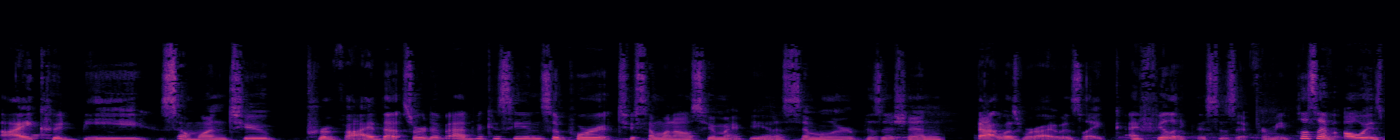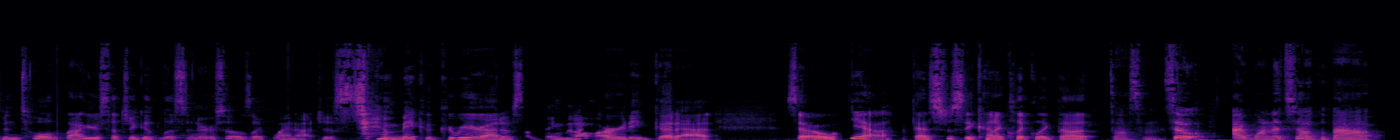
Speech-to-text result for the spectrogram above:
I could be someone to provide that sort of advocacy and support to someone else who might be in a similar position, that was where I was like, I feel like this is it for me. Plus, I've always been told, wow, you're such a good listener. So I was like, why not just make a career out of something that I'm already good at? So yeah, that's just, it kind of click like that. That's awesome. So I want to talk about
